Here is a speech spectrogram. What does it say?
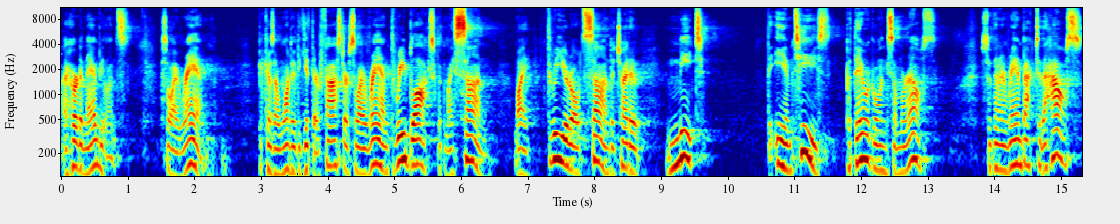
I heard an ambulance. So I ran because I wanted to get there faster. So I ran three blocks with my son, my three year old son, to try to meet the EMTs, but they were going somewhere else. So then I ran back to the house,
